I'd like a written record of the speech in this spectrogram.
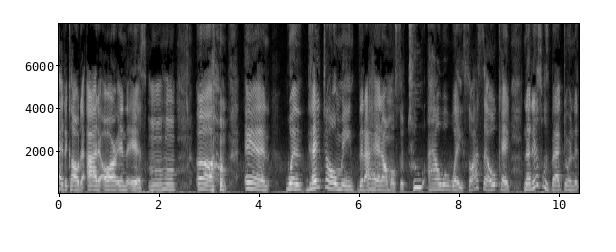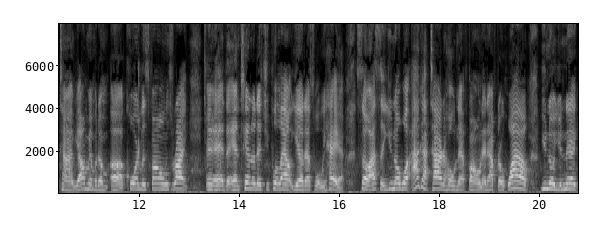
had to call the I, the R, and the S. Mm-hmm. Um, and when they told me that I had almost a two hour wait. So I said, okay. Now this was back during the time y'all remember them uh, cordless phones, right? And it had the antenna that you pull out. Yeah, that's what we had. So I said, you know what? I got tired of holding that phone, and after a while, you know, your neck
